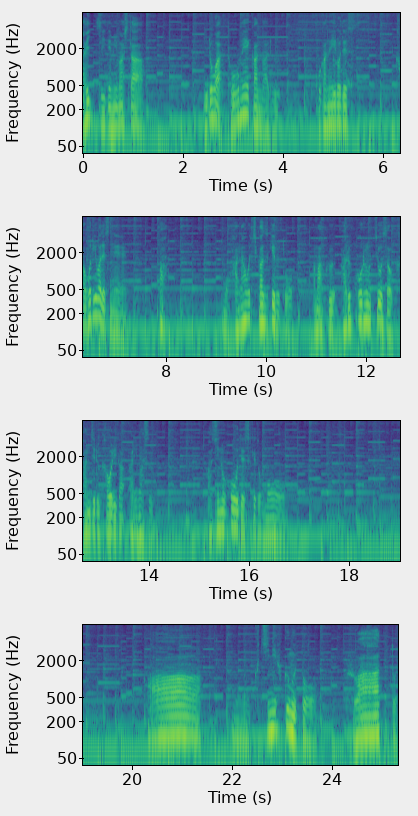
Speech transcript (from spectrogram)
はいついでみました。色は透明感のある黄金色です。香りはですねあもう鼻を近づけると甘くアルコールの強さを感じる香りがあります。味の方ですけどもあーもうね口に含むとふわーっとね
